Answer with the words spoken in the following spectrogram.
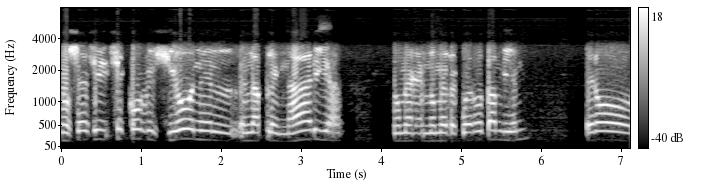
no sé si se corrigió en el en la plenaria, no me, no me recuerdo tan bien, pero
